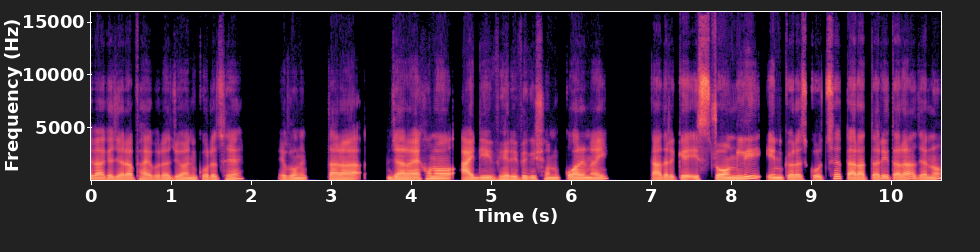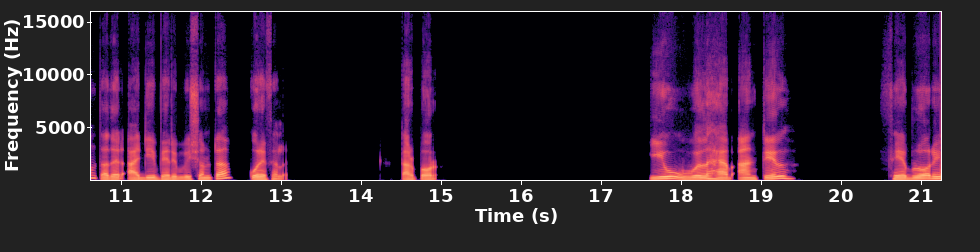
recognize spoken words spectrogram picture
এর আগে যারা ফাইবারে জয়েন করেছে এবং তারা যারা এখনও আইডি ভেরিফিকেশন করে নাই, তাদেরকে স্ট্রংলি এনকারেজ করছে তাড়াতাড়ি তারা যেন তাদের আইডি ভেরিফিকেশনটা করে ফেলে। তারপর you will have until February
